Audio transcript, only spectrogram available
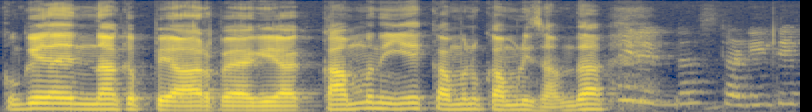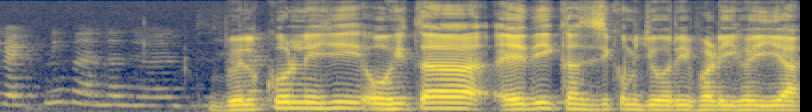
ਕਿਉਂਕਿ ਇਹਦਾ ਇੰਨਾ ਕੁ ਪਿਆਰ ਪੈ ਗਿਆ, ਕੰਮ ਨਹੀਂ, ਇਹ ਕੰਮ ਨੂੰ ਕੰਮ ਨਹੀਂ ਸਮਝਦਾ। ਸਟੱਡੀ ਤੇ ਇਫੈਕਟ ਬਿਲਕੁਲ ਨਹੀਂ ਜੀ, ਉਹੀ ਤਾਂ ਇਹਦੀ ਕਸ ਕਮਜ਼ੋਰੀ ਫੜੀ ਹੋਈ ਆ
